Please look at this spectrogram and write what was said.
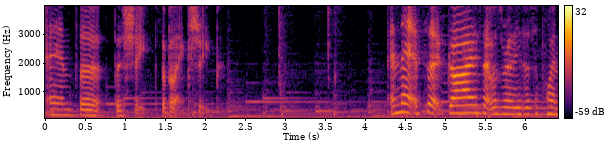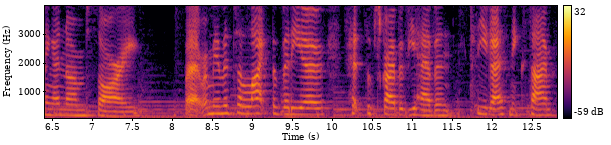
And the, the sheep, the black sheep. And that's it guys, that was really disappointing, I know I'm sorry. But remember to like the video, hit subscribe if you haven't. See you guys next time.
